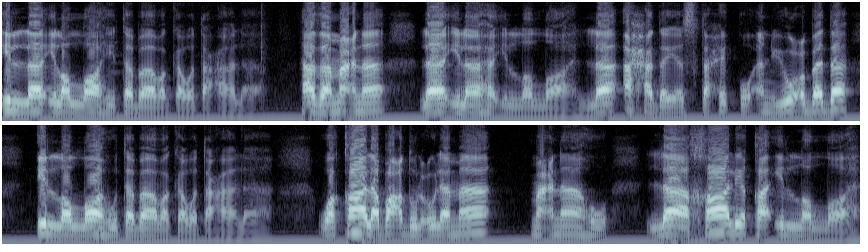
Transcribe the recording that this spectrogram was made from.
إلا إلى الله تبارك وتعالى. هذا معنى لا إله إلا الله. لا أحد يستحق أن يعبد إلا الله تبارك وتعالى. وقال بعض العلماء معناه لا خالق إلا الله.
